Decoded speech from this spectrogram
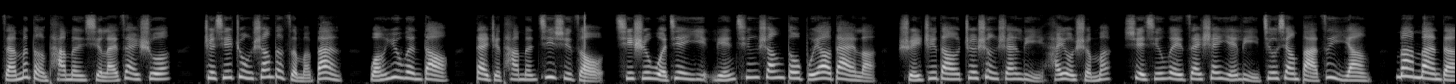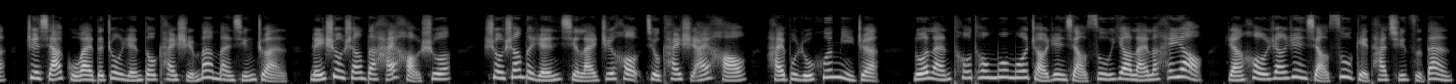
咱们等他们醒来再说。这些重伤的怎么办？王玉问道。带着他们继续走。其实我建议连轻伤都不要带了，谁知道这圣山里还有什么血腥味，在山野里就像靶子一样。慢慢的，这峡谷外的众人都开始慢慢醒转，没受伤的还好说，受伤的人醒来之后就开始哀嚎，还不如昏迷着。罗兰偷偷摸摸找任小素要来了黑药，然后让任小素给他取子弹。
